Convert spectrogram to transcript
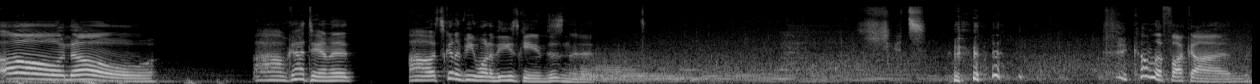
Oh no. Oh, god damn it. Oh, it's gonna be one of these games, isn't it? Shit. Come the fuck on.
